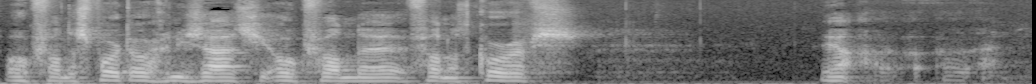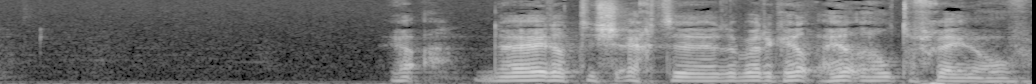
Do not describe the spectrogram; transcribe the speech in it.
Ook van de sportorganisatie, ook van, de, van het korps. Ja. Ja, nee, dat is echt, eh, daar ben ik heel, heel, heel tevreden over.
